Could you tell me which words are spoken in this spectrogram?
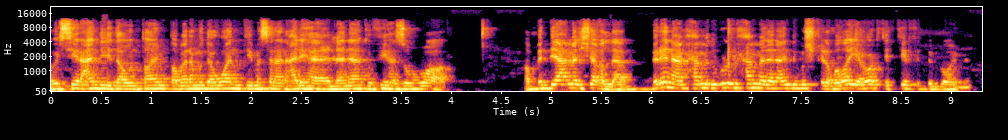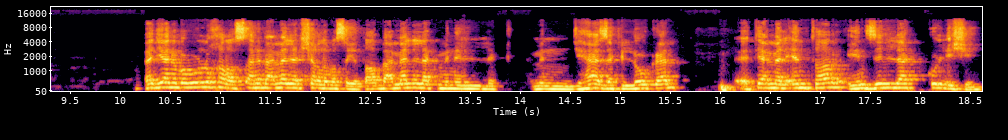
ويصير عندي downtime طب أنا مدونتي مثلا عليها إعلانات وفيها زوار. طب بدي أعمل شغلة. برن على محمد بقول له محمد أنا عندي مشكلة بضيع وقت كثير في ال deployment. فاجي أنا بقول له خلاص أنا بعمل لك شغلة بسيطة بعمل لك من ال... من جهازك ال local آه، تعمل enter ينزل لك كل شيء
